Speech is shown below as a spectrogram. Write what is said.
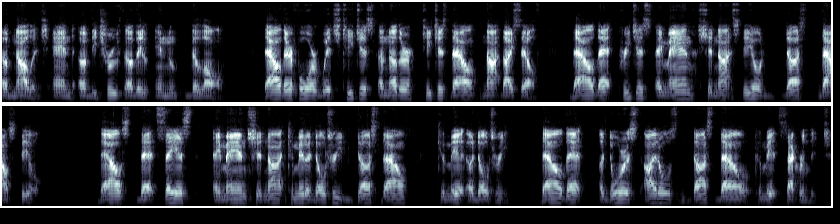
of knowledge and of the truth of the in the law. Thou therefore which teachest another, teachest thou not thyself. Thou that preachest a man should not steal, dost thou steal? Thou that sayest a man should not commit adultery, dost thou commit adultery? Thou that adorest idols, dost thou commit sacrilege?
